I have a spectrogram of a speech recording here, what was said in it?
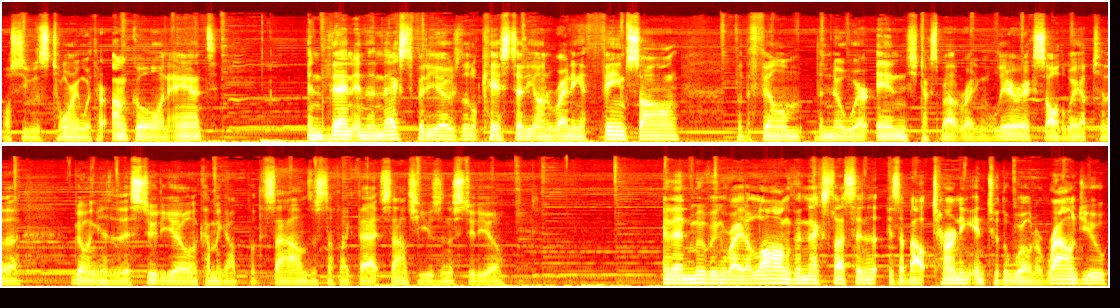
while she was touring with her uncle and aunt. And then in the next video, a little case study on writing a theme song for the film The Nowhere Inn. She talks about writing the lyrics all the way up to the going into the studio and coming up with sounds and stuff like that, sounds she used in the studio. And then moving right along, the next lesson is about turning into the world around you,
